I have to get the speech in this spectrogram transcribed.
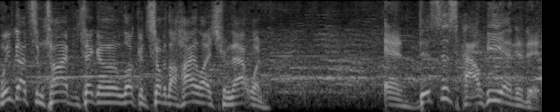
We've got some time to take another look at some of the highlights from that one. And this is how he ended it.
